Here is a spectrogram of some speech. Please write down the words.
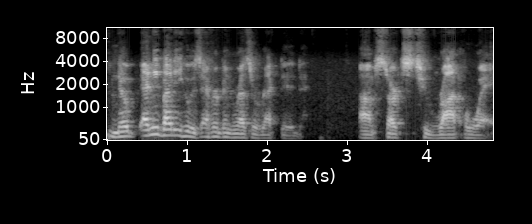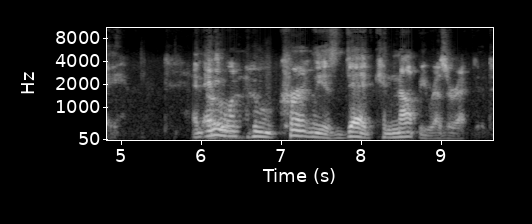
No, anybody who has ever been resurrected um, starts to rot away, and anyone who currently is dead cannot be resurrected.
